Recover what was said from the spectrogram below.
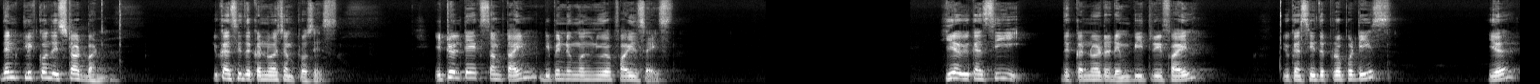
Then click on the start button. You can see the conversion process. It will take some time depending on your file size. Here you can see the converted mp3 file. You can see the properties here.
